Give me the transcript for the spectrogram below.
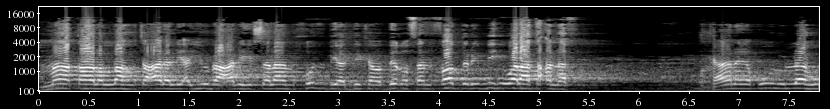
ma qaala allahu tacaala liayuuba calayhi الsalaam khud biyadika dikfan fadrib bihi walaa tacnaf kaana yaquulu lahu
